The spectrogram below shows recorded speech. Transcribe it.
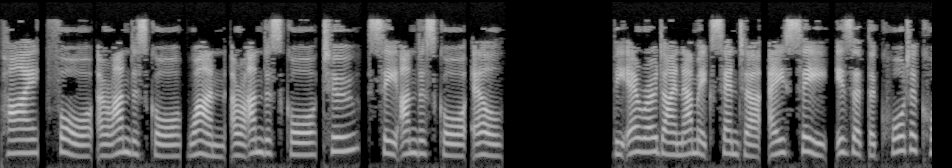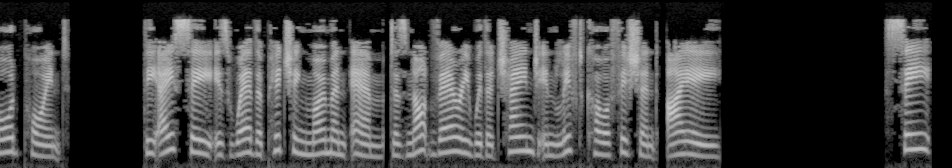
pi 4 a underscore 1 a underscore 2 c underscore l the aerodynamic center AC is at the quarter chord point the AC is where the pitching moment m does not vary with a change in lift coefficient, i.e. C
